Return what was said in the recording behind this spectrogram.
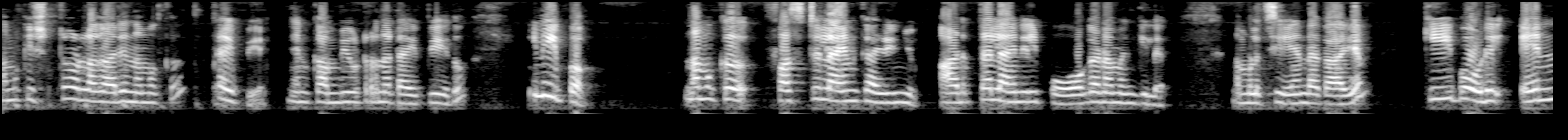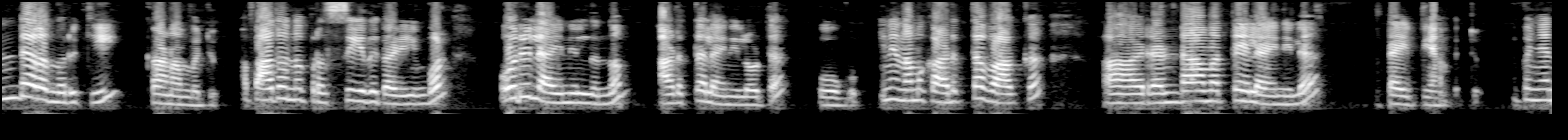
നമുക്ക് ഇഷ്ടമുള്ള കാര്യം നമുക്ക് ടൈപ്പ് ചെയ്യാം. ഞാൻ കമ്പ്യൂട്ടർ ഒന്ന് ടൈപ്പ് ചെയ്തു. ഇനിയിപ്പം നമുക്ക് ഫസ്റ്റ് ലൈൻ കഴിഞ്ഞു. അടുത്ത ലൈനിൽ പോകണമെങ്കിൽ നമ്മൾ ചെയ്യേണ്ട കാര്യം കീബോർഡിൽ എന്റർ എന്നൊരു കീ കാണാൻ പറ്റും. അപ്പൊ അതൊന്ന് പ്രസ് ചെയ്ത് കഴിയുമ്പോൾ ഒരു ലൈനിൽ നിന്നും അടുത്ത ലൈനിലോട്ട് പോകും. ഇനി നമുക്ക് അടുത്ത വാക്ക് രണ്ടാമത്തെ ലൈനിൽ ടൈപ്പ് ചെയ്യാൻ പറ്റും. ഇപ്പൊ ഞാൻ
